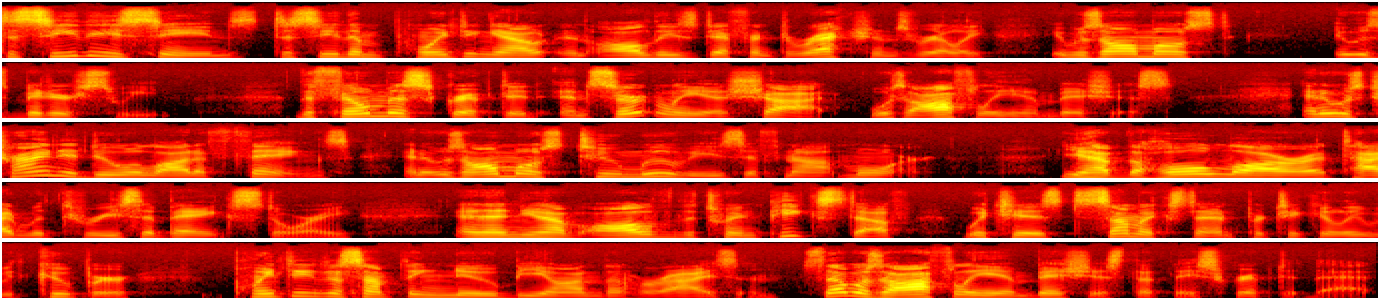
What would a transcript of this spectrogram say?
To see these scenes, to see them pointing out in all these different directions, really, it was almost, it was bittersweet. The film as scripted, and certainly as shot, was awfully ambitious. And it was trying to do a lot of things, and it was almost two movies, if not more. You have the whole Laura tied with Teresa Banks' story, and then you have all of the Twin Peaks stuff, which is, to some extent, particularly with Cooper, pointing to something new beyond the horizon. So that was awfully ambitious that they scripted that.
